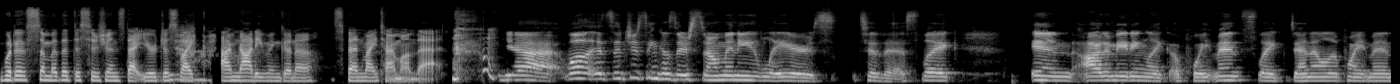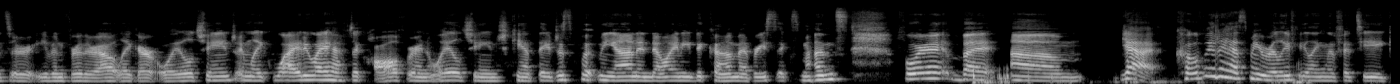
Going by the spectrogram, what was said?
what are some of the decisions that you're just yeah. like i'm not even gonna spend my time on that yeah well it's interesting because there's so many layers to this like in automating like appointments like dental appointments or even further out like our oil change i'm like why do i have to call for an oil change can't they just put me on and know i need to come every six months for it but um yeah, COVID has me really feeling the fatigue.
